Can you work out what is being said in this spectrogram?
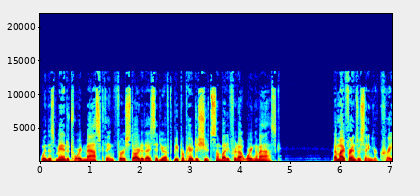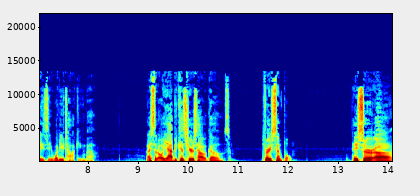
when this mandatory mask thing first started. I said, you have to be prepared to shoot somebody for not wearing a mask. And my friends are saying, You're crazy. What are you talking about? I said, Oh, yeah, because here's how it goes. It's very simple. Hey, sir, uh,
